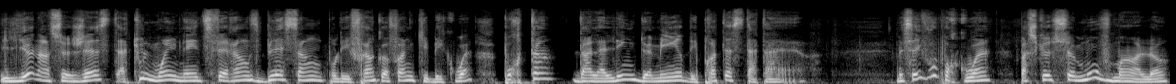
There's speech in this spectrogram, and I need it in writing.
il y a dans ce geste à tout le moins une indifférence blessante pour les francophones québécois, pourtant dans la ligne de mire des protestataires. Mais savez-vous pourquoi? Parce que ce mouvement-là,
